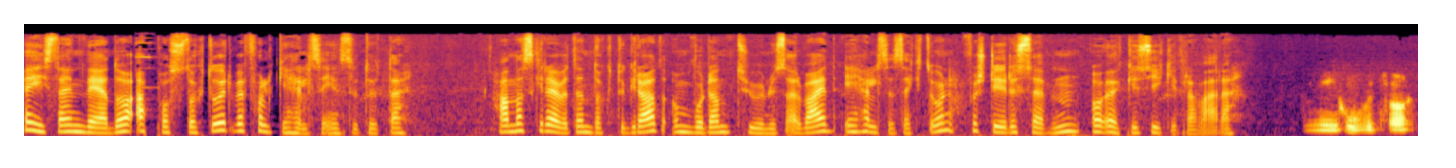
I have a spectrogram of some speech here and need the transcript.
Øystein Vedå er postdoktor ved Folkehelseinstituttet. Han har skrevet en doktorgrad om hvordan turnusarbeid i helsesektoren forstyrrer søvnen og øker sykefraværet. I hovedsak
